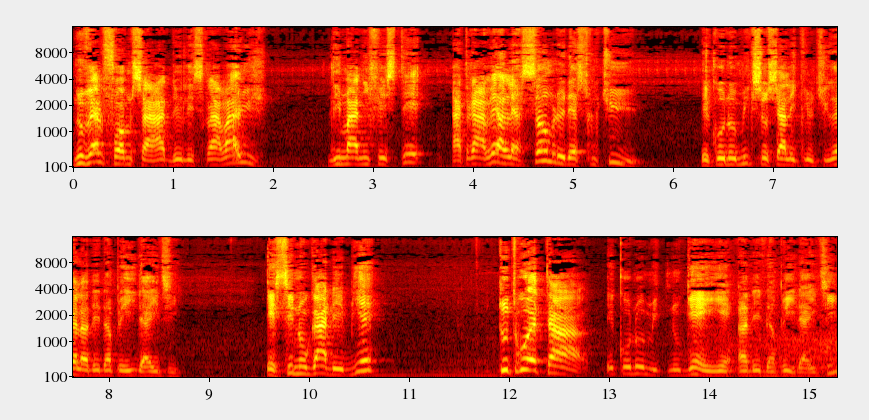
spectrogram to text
Nouvelle forme de l'esclavage, l'y manifester à travers l'ensemble des structures économiques, sociales et culturelles dans le pays d'Haïti. Et si nous regardons bien, tout retard économique nous gagnons dans le pays d'Haïti,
